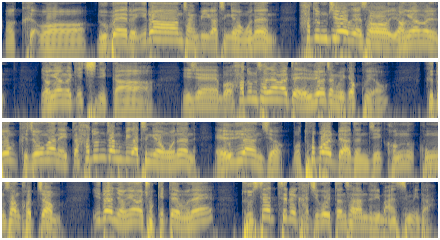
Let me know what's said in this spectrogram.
어, 크, 뭐, 누베르, 이런 장비 같은 경우는 하둠 지역에서 영향을, 영향을 끼치니까, 이제 뭐, 하둠 사냥할 때 엘리언 장비 꼈고요. 그동, 그동안에 있던 하둠 장비 같은 경우는 엘리언 지역, 뭐, 토벌이라든지, 공, 공성 거점, 이런 영향을 줬기 때문에 두 세트를 가지고 있던 사람들이 많습니다.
